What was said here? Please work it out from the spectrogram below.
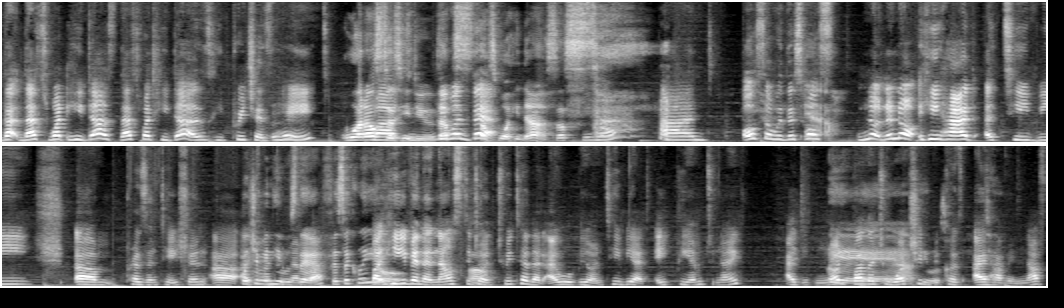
That that's what he does. That's what he does. He preaches Mm-hmm. hate. What else does he do? he That's, was there. that's what he does. That's you know and also with this whole Yeah. no no no he had a tv sh- um presentation uh What I do you mean he was there? Physically? but or- he even announced it Oh. on twitter that i will be on tv at 8 p.m tonight. I did not yeah, bother yeah, to watch it because i have enough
